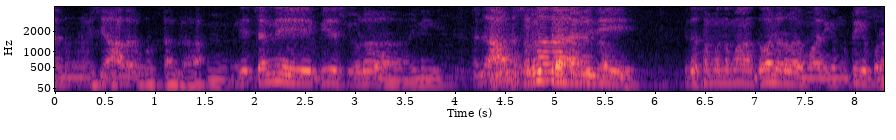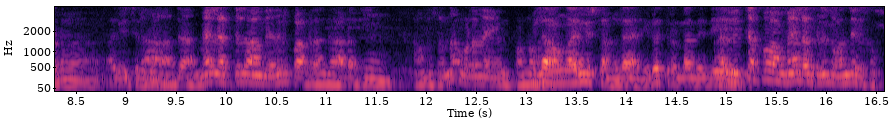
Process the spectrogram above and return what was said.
ரெண்டு மூணு விஷயம் ஆதரவு கொடுத்தாங்க. இங்க சென்னை பிஎஸ்பியோட இது அவங்க சொன்னாதான் இத சம்பந்தமா கவர்னர் மாளிகை முற்றுகை போராட்டம் அறிவிச்சிருக்காங்க. அதான். மேல் இடத்துல அவங்க எதிர்பார்க்கறாங்க ஆர்டர்ஸ். அவங்க சொன்னா உடனே இவங்க இல்ல அவங்க அறிவிச்சிட்டாங்கல்ல இருபத்தி ரெண்டாம் தேதி. அறிவிச்சப்போ மேல் இடத்துல இருந்து வந்திருக்கும்.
